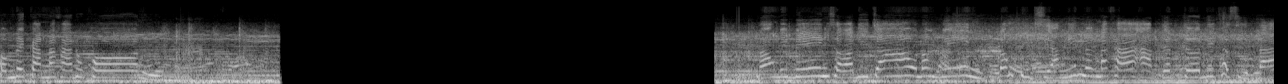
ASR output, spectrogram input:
ชมด้วยกันนะคะทุกคนน้องบิงบิงสวัสดีเจ้าน้องบิงต้องปิดเสียงนิดนึงนะคะ อาจจะเจอลิขสิทธิ์นะ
